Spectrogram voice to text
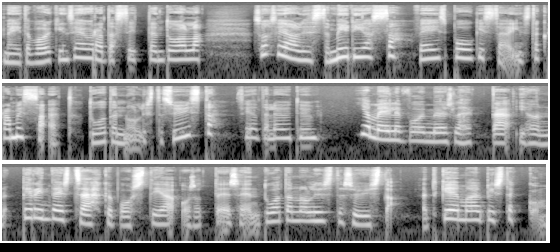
meitä voikin seurata sitten tuolla sosiaalisessa mediassa, Facebookissa ja Instagramissa, että tuotannollista syistä sieltä löytyy. Ja meille voi myös lähettää ihan perinteistä sähköpostia osoitteeseen tuotannollisista syistä at gmail.com.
